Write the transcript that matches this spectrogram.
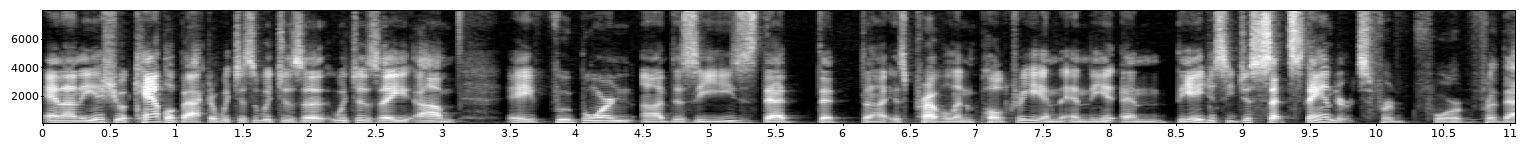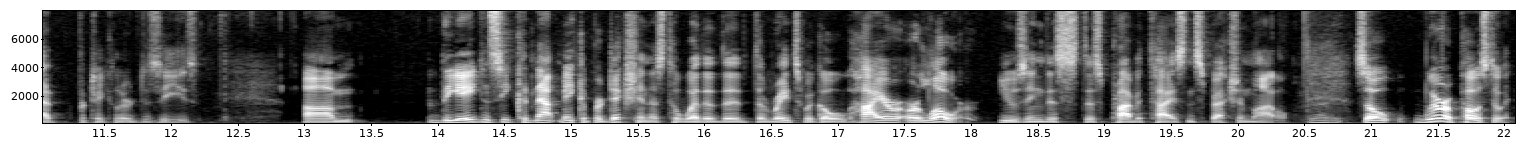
And on the issue of Campylobacter, which is which is a which is a um, a foodborne uh, disease that that uh, is prevalent in poultry, and, and the and the agency just set standards for for for that particular disease. Um, the agency could not make a prediction as to whether the, the rates would go higher or lower using this, this privatized inspection model. Right. So we're opposed to it.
